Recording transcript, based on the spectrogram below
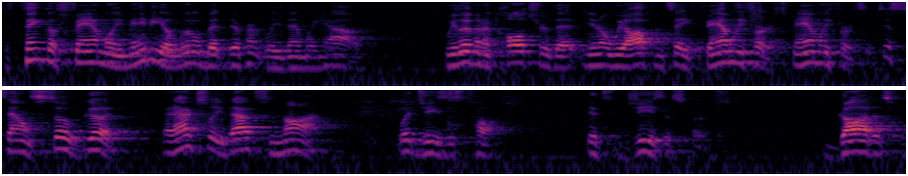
to think of family maybe a little bit differently than we have. We live in a culture that, you know, we often say family first, family first. It just sounds so good. But actually, that's not what Jesus taught. It's Jesus first. God is first.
